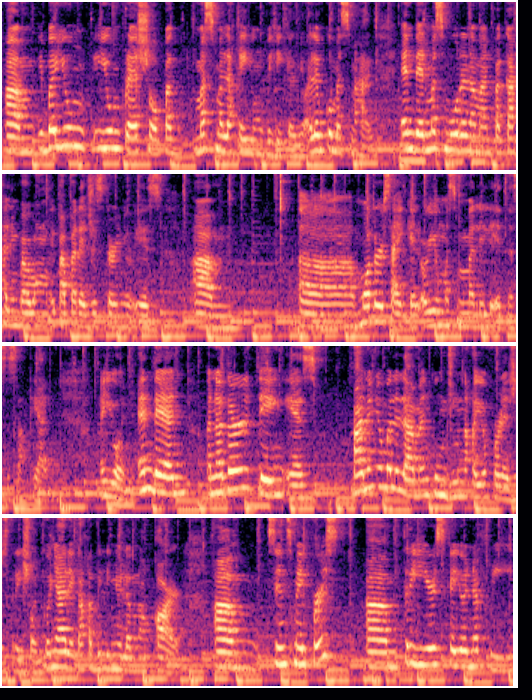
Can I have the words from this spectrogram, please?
Um, iba yung yung presyo pag mas malaki yung vehicle nyo. Alam ko mas mahal. And then mas mura naman pagka halimbawang ipaparegister nyo is um, uh, motorcycle or yung mas maliliit na sasakyan. Ayun. And then, another thing is, paano nyo malalaman kung due na kayo for registration? Kunyari, kakabili nyo lang ng car. Um, since may first um, 3 years kayo na free,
